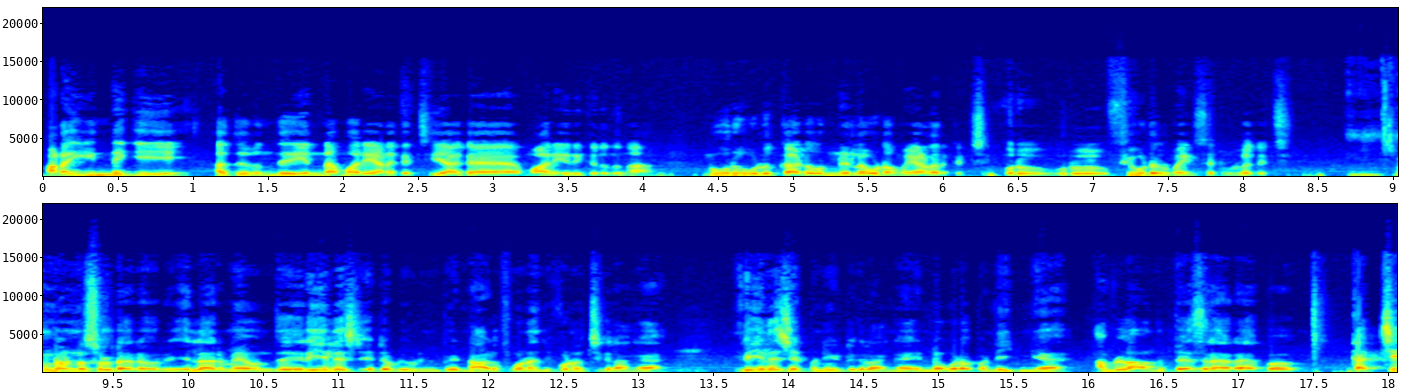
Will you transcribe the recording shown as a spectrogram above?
ஆனா இன்னைக்கு அது வந்து என்ன மாதிரியான கட்சியாக மாறி இருக்கிறதுனா நூறு விழுக்காடு ஒரு நிலவுடைமையாளர் கட்சி ஒரு ஒரு ஃபியூடல் மைண்ட் செட் உள்ள கட்சி. இன்னொன்னு சொல்றாரு அவரு. எல்லாருமே வந்து ரியல் எஸ்டேட் அப்படி இப்படின்னு போய் நாலு ஃபோன் அஞ்சு ஃபோன் வச்சுக்கிறாங்க. ரியல் எஸ்டேட் பண்ணிட்டு இருக்காங்க இன்னும் கூட பண்ணிக்கங்க. அப்படிலாம் வந்து பேசுறாரு. இப்போ கட்சி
